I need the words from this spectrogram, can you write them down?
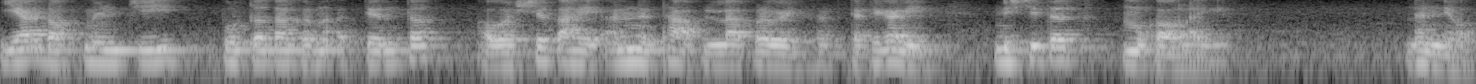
या डॉक्युमेंटची पूर्तता करणं अत्यंत आवश्यक आहे. अन्यथा आपल्याला प्रवेशासाठी त्या ठिकाणी निश्चितच मुकावं लागेल. धन्यवाद.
